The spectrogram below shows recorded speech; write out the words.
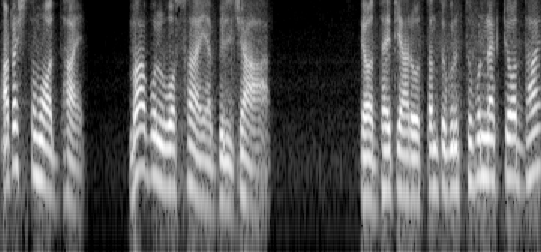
আঠাশতম অধ্যায়। বাবুল ওসায়া বিল জার। এই অধ্যায়টি আরও অত্যন্ত গুরুত্বপূর্ণ একটি অধ্যায়।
